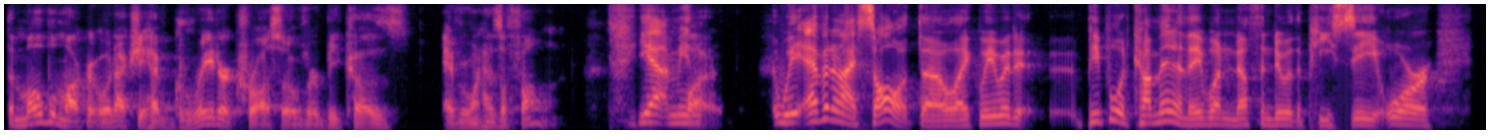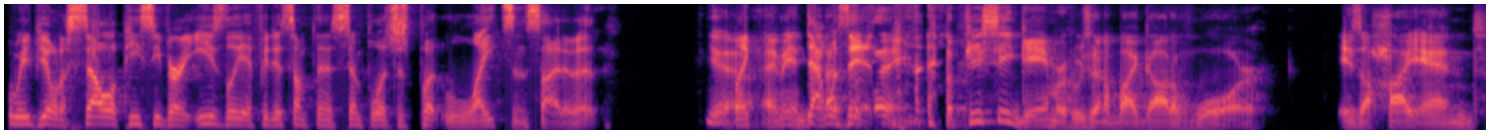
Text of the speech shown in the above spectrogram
The mobile market would actually have greater crossover because everyone has a phone. Yeah, I mean, But- we Evan and I saw it though. Like we would, people would come in and they wanted nothing to do with a PC, or we'd be able to sell a PC very easily if we did something as simple as just put lights inside of it. Yeah, Like, I mean that was the it. The PC gamer who's going to buy God of War is a high-end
